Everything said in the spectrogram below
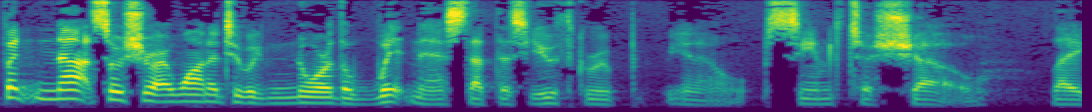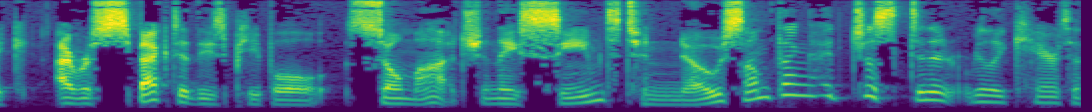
but not so sure I wanted to ignore the witness that this youth group, you know, seemed to show. Like, I respected these people so much, and they seemed to know something. I just didn't really care to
